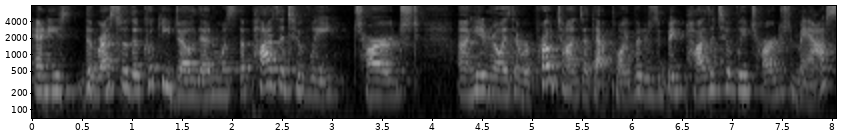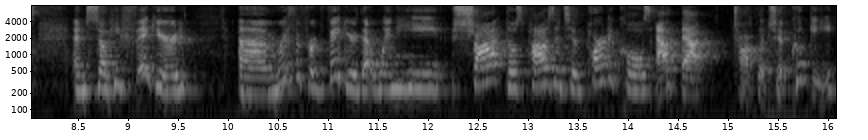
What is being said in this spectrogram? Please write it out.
And he's, the rest of the cookie dough then was the positively charged uh, he didn't realize there were protons at that point, but it was a big positively charged mass. And so he figured, um, Rutherford figured that when he shot those positive particles at that chocolate chip cookie,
